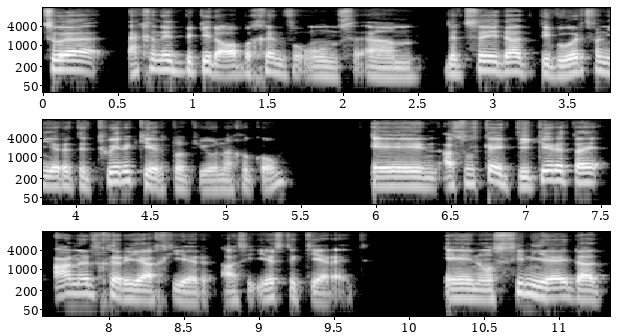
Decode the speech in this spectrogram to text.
so ek gaan net bietjie daar begin vir ons. Um dit sê dat die woord van die Here 'n tweede keer tot Jona gekom. En as ons kyk, die keer het hy anders gereageer as die eerste keer uit. En ons sien jy dat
